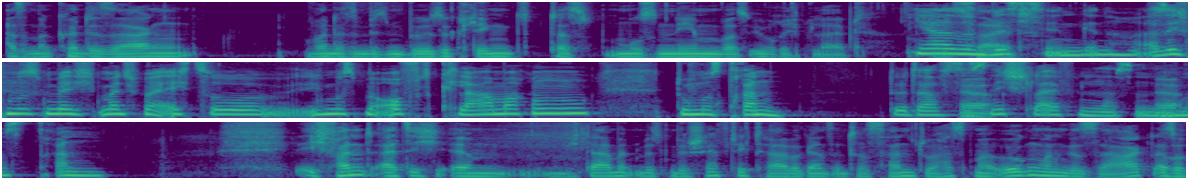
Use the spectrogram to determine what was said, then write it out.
Also man könnte sagen, wenn das ein bisschen böse klingt, das muss nehmen, was übrig bleibt. Ja, so ein Zeit. bisschen, genau. Also ich muss mich manchmal echt so, ich muss mir oft klar machen, du musst dran. Du darfst Ja. es nicht schleifen lassen. Du Ja. musst dran. Ich fand, als ich ähm, mich damit ein bisschen beschäftigt habe, ganz interessant, du hast mal irgendwann gesagt, also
